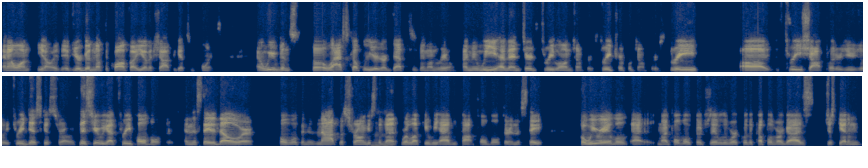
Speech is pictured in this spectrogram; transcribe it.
and I want you know if, if you're good enough to qualify, you have a shot to get some points. And we've been the last couple of years, our depth has been unreal. I mean, we have entered three long jumpers, three triple jumpers, three uh, three shot putters usually, three discus throwers. This year we got three pole vaulters. In the state of Delaware, pole vaulting is not the strongest mm-hmm. event. We're lucky we have the top pole vaulter in the state. But we were able, at, my pole vault coach was able to work with a couple of our guys, just get them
